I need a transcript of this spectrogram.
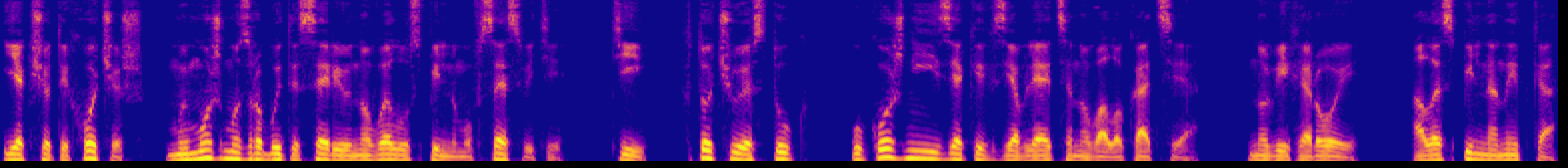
Якщо ти хочеш, ми можемо зробити серію новел у спільному всесвіті, ті, хто чує стук, у кожній із яких з'являється нова локація, нові герої, але спільна нитка,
